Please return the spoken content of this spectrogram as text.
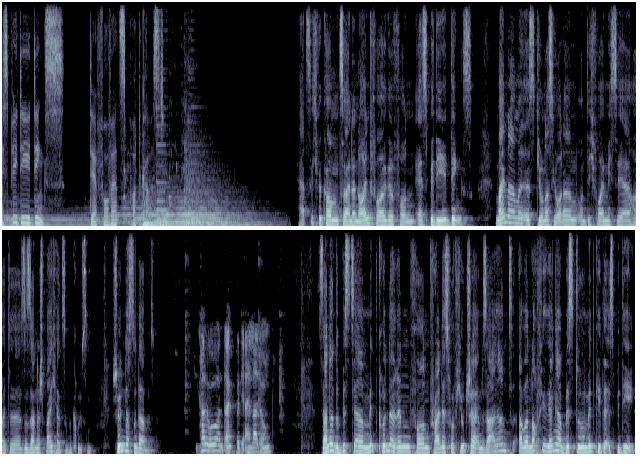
SPD Dings, der Vorwärts-Podcast. Herzlich willkommen zu einer neuen Folge von SPD Dings. Mein Name ist Jonas Jordan und ich freue mich sehr, heute Susanne Speicher zu begrüßen. Schön, dass du da bist. Hallo und danke für die Einladung. Sanne, du bist ja Mitgründerin von Fridays for Future im Saarland, aber noch viel länger bist du Mitglied der SPD.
